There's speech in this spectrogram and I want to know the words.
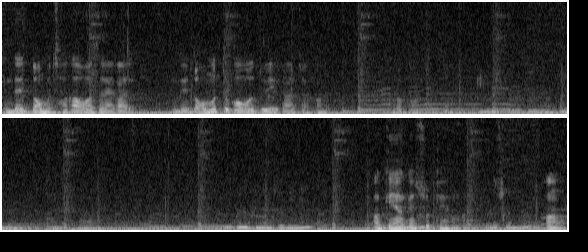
근데 너무 차가워서 내가 근데 너무 뜨거워도 얘가 약간 그럴 것 같아서 어, 이거는 그냥 저기네. 어 그냥 그냥 숲에 하는 거야 이거 좋은 거? 어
